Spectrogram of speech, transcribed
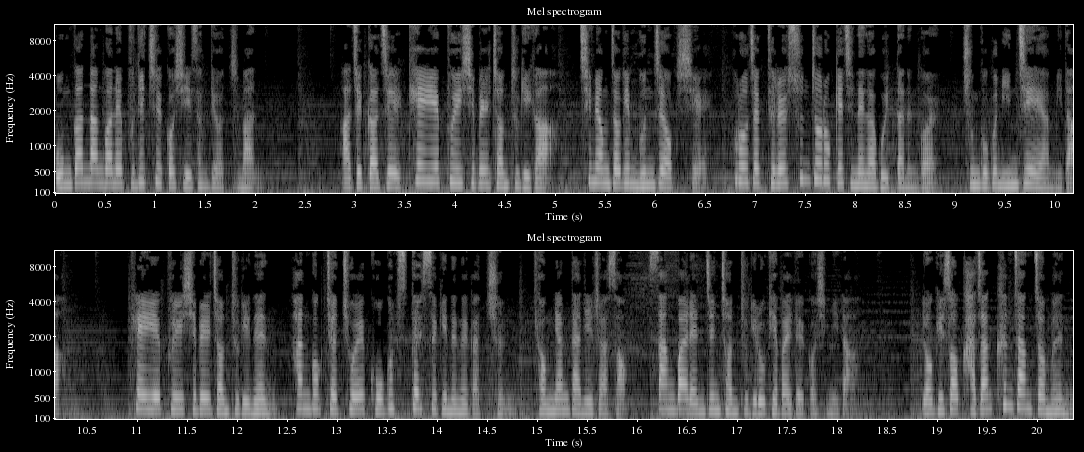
온갖 난관에 부딪힐 것이 예상되었지만 아직까지 KF-21 전투기가 치명적인 문제 없이 프로젝트를 순조롭게 진행하고 있다는 걸 중국은 인지해야 합니다. KF-21 전투기는 한국 최초의 고급 스텔스 기능을 갖춘 경량 단일 좌석 쌍발 엔진 전투기로 개발될 것입니다. 여기서 가장 큰 장점은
